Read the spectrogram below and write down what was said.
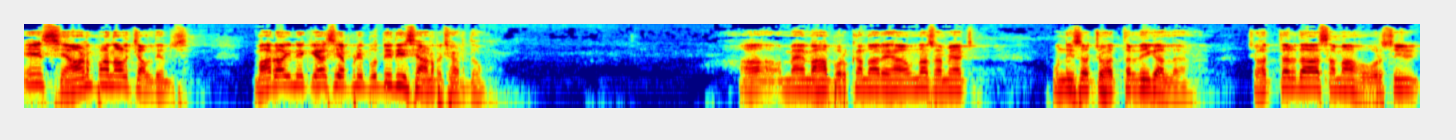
ਇਹ ਸਿਆਣਪਾਂ ਨਾਲ ਚੱਲਦੇ ਹੋ ਤੁਸੀਂ। ਮਹਾਰਾਜ ਨੇ ਕਿਹਾ ਸੀ, ਆਪਣੀ ਬੁੱਧੀ ਦੀ ਸਿਆਣਪ ਛੱਡ ਦਿਓ। ਹਾਂ, ਮੈਂ ਮਹਾਪੁਰਖਾਂ ਦਾ ਰਿਹਾ, ਉਹਨਾਂ ਸਮਿਆਂ 'ਚ 1974 ਦੀ ਗੱਲ ਹੈ। 74 ਦਾ ਸਮਾਂ ਹੋਰ ਸੀ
